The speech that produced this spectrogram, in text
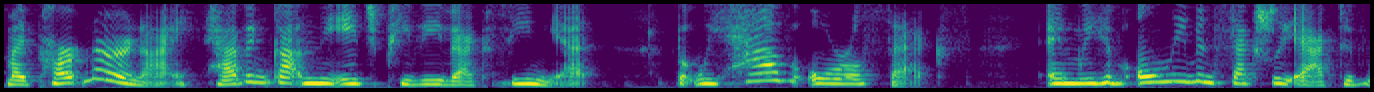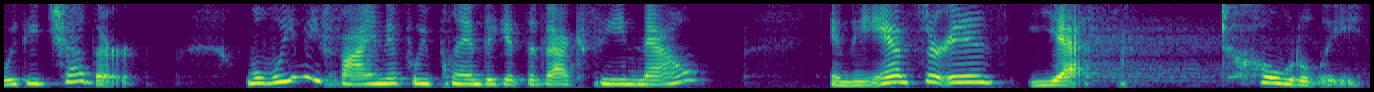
My partner and I haven't gotten the HPV vaccine yet, but we have oral sex, and we have only been sexually active with each other. Will we be fine if we plan to get the vaccine now? And the answer is yes, totally.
